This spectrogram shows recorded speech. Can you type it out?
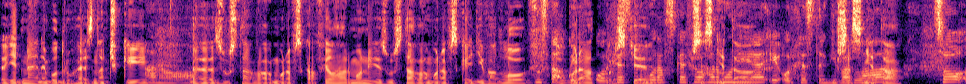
jedné nebo druhé značky. Ano. Eh, zůstává Moravská filharmonie, zůstává Moravské divadlo. Zůstal akorát prostě Moravské filharmonie tak, i orchestr divadla. Přesně tak. Co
